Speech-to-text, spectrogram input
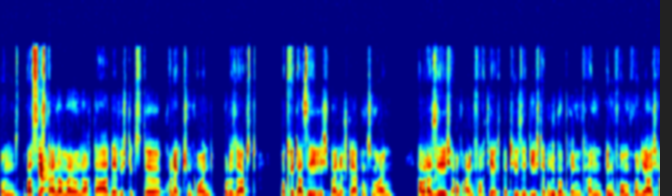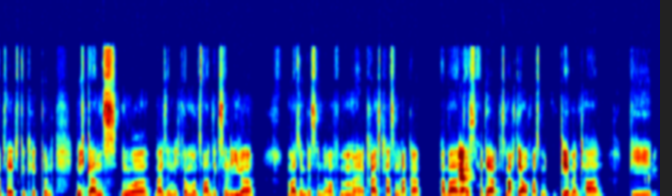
Und was ist deiner Meinung nach da der wichtigste Connection Point, wo du sagst, okay, da sehe ich meine Stärken zum einen, aber da sehe ich auch einfach die Expertise, die ich dann rüberbringen kann, in Form von, ja, ich habe selbst gekickt und nicht ganz nur, weiß ich nicht, 25. Liga, mal so ein bisschen auf dem äh, Kreisklassenacker. Aber ja. das hat ja, das macht ja auch was mit dir mental. Wie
